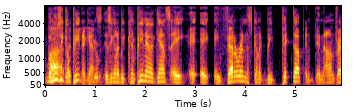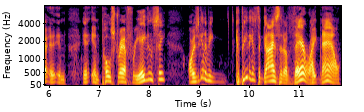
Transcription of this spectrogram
But who's he uh, competing against? Is he going to be competing against a, a, a, veteran that's going to be picked up in in in, in, in post draft free agency, or is he going to be competing against the guys that are there right now?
